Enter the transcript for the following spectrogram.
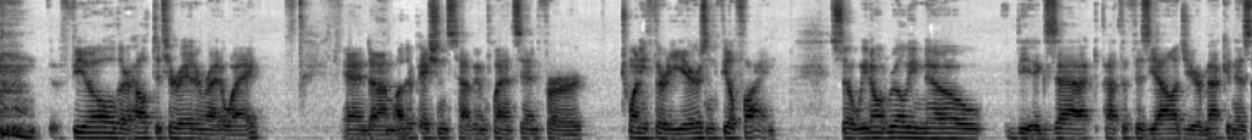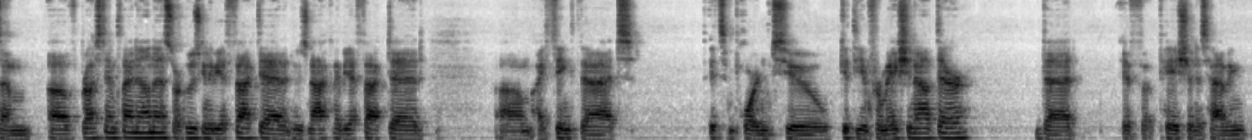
feel their health deteriorating right away, and um, other patients have implants in for 20, 30 years and feel fine. So we don't really know the exact pathophysiology or mechanism of breast implant illness or who's going to be affected and who's not going to be affected. Um, I think that it's important to get the information out there that if a patient is having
